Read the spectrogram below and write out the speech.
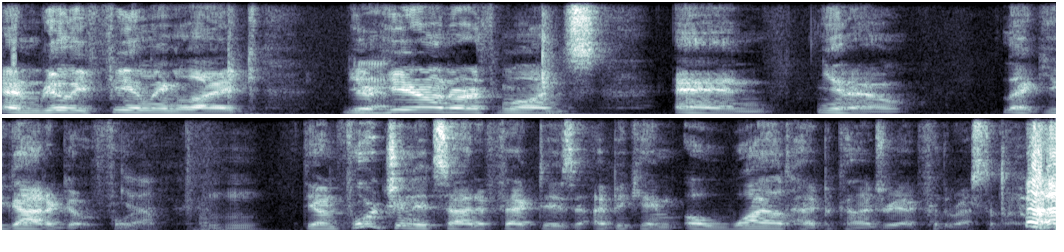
and really feeling like you're Yeah. here on Earth once, and you know, like you got to go for Yeah. it. The unfortunate side effect is I became a wild hypochondriac for the rest of my life.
